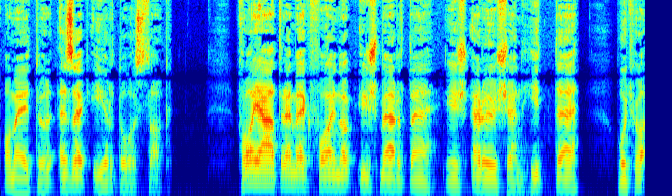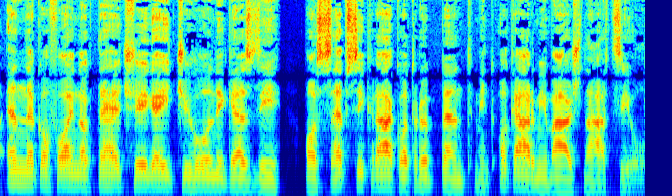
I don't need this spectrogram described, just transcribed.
amelytől ezek írtóztak. Faját remek fajnak ismerte, és erősen hitte, hogyha ennek a fajnak tehetségeit csiholni kezdi, a szepszikrákat röppent, mint akármi más náció.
